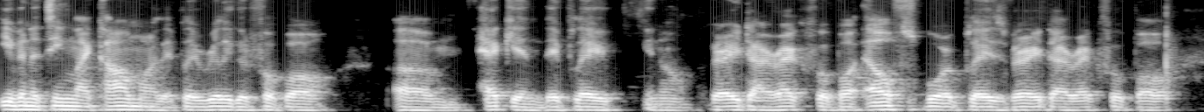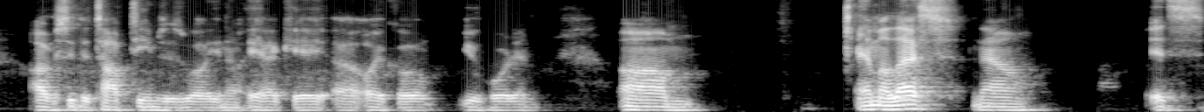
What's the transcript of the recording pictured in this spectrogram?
even a team like Kalmar, they play really good football. Um, Häcken, they play, you know, very direct football. Elfsborg plays very direct football obviously the top teams as well, you know, AIK, uh, Oiko, Djurgården. Um, MLS now, it's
